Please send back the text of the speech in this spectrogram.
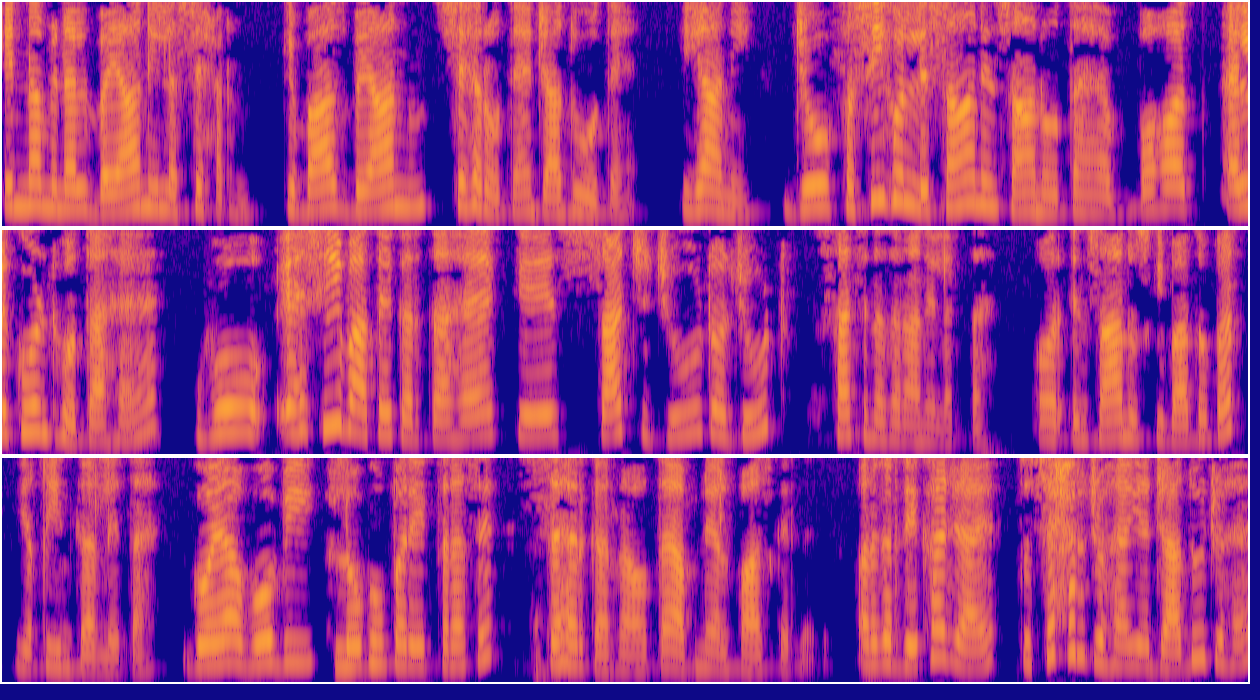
ان من البیان السحر کہ بعض بیان سحر ہوتے ہیں، جادو ہوتے ہیں۔ یعنی جو فصیح السان انسان ہوتا ہے، بہت ایلیکوینٹ ہوتا ہے، وہ ایسی باتیں کرتا ہے کہ سچ جھوٹ اور جھوٹ سچ نظر آنے لگتا ہے اور انسان اس کی باتوں پر یقین کر لیتا ہے۔ گویا وہ بھی لوگوں پر ایک طرح سے سحر کر رہا ہوتا ہے، اپنے الفاظ کر دیتے اور اگر دیکھا جائے تو سحر جو ہے یا جادو جو ہے،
